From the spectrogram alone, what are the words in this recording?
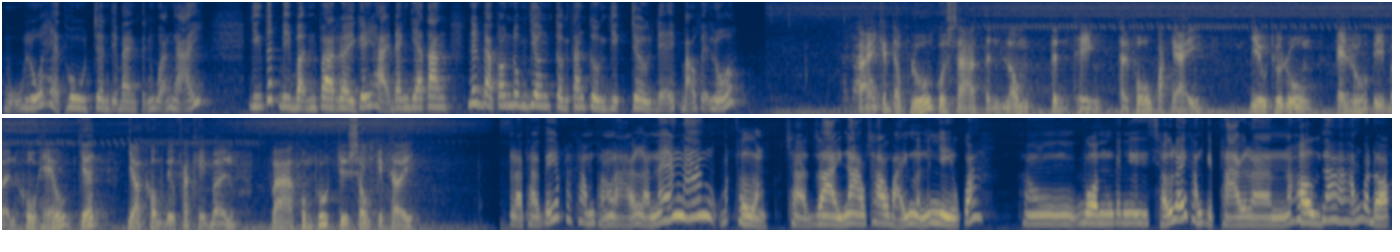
vụ lúa hè thu trên địa bàn tỉnh Quảng Ngãi. Diện tích bị bệnh và rầy gây hại đang gia tăng nên bà con nông dân cần tăng cường diệt trừ để bảo vệ lúa. Tại cánh đồng lúa của xã Tịnh Long, Tịnh Thiện, thành phố Quảng Ngãi, nhiều thửa ruộng, cây lúa bị bệnh khô héo, chết do không được phát hiện bệnh và phun thuốc trừ sâu kịp thời. Là thời tiết không thuận lợi là nắng nắng bất thường, dài nào sau bệnh là nó nhiều quá. Không, bơm cái như xử lý không kịp thời là nó hư, nó không có được.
